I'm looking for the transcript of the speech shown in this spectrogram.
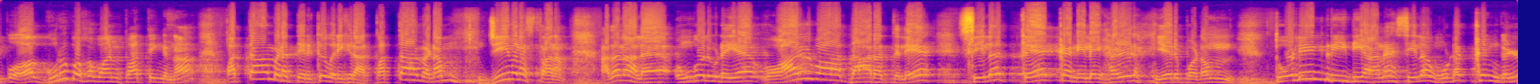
இப்போ குரு பகவான் பாத்தீங்கன்னா பத்தாம் இடத்திற்கு வருகிறார். பத்தாம் இடம் ஜீவனஸ்தானம். அதனால உங்களுடைய வாழ்வாதாரத்திலே சில தேக்க நிலைகள் ஏற்படும். தொழில் ரீதியான சில முடக்கங்கள்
